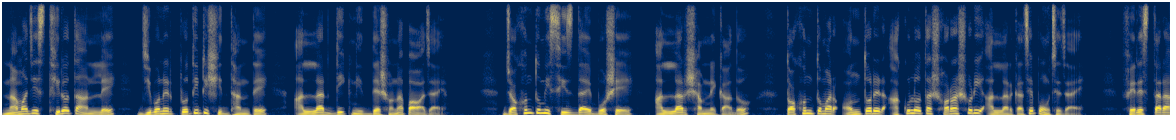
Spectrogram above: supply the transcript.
নামাজে স্থিরতা আনলে জীবনের প্রতিটি সিদ্ধান্তে আল্লাহর দিক নির্দেশনা পাওয়া যায়। যখন তুমি সিজদায় বসে আল্লাহর সামনে কাঁদো, তখন তোমার অন্তরের আকুলতা সরাসরি আল্লাহর কাছে পৌঁছে যায়। ফেরেস্তারা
